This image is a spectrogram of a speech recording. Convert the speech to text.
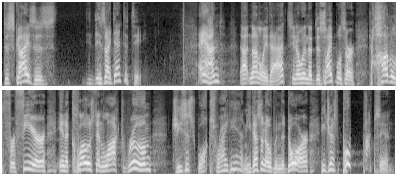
disguises his identity. And uh, not only that, you know, when the disciples are huddled for fear in a closed and locked room, Jesus walks right in. He doesn't open the door, he just poop pops in.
